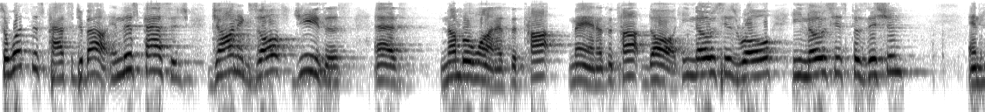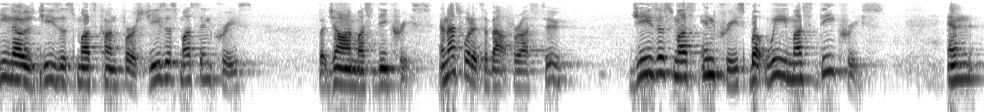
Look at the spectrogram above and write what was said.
So, what's this passage about? In this passage, John exalts Jesus as number one, as the top man, as the top dog. He knows his role, he knows his position, and he knows Jesus must come first. Jesus must increase, but John must decrease. And that's what it's about for us, too. Jesus must increase, but we must decrease. And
